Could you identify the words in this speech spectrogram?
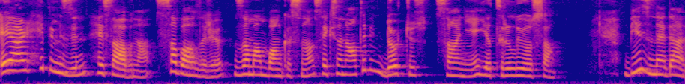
eğer hepimizin hesabına sabahları zaman bankasına 86.400 saniye yatırılıyorsa biz neden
